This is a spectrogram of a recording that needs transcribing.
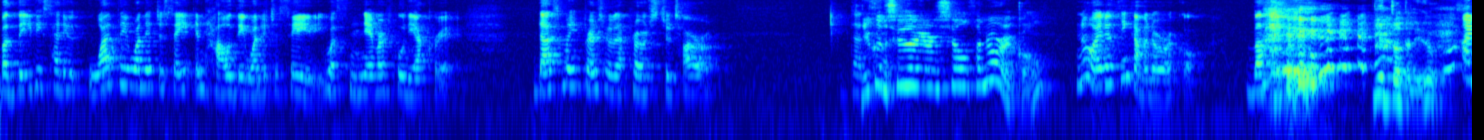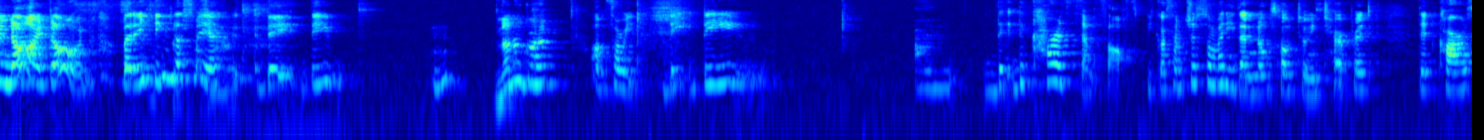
but they decided what they wanted to say and how they wanted to say it. It was never fully accurate. That's my personal approach to tarot. That's, you consider yourself an oracle no, I don't think I'm an oracle, but. you totally do I know I don't, but I think that's my they they. no no go ahead I'm sorry. They they. Um, the the cards themselves because I'm just somebody that knows how to interpret the cards.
